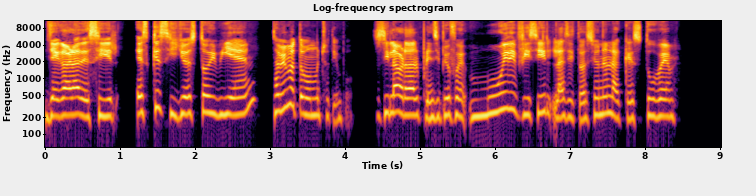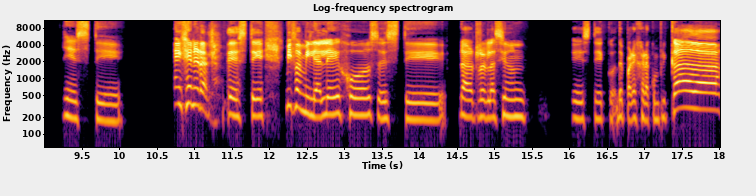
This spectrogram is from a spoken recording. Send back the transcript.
llegar a decir, es que si yo estoy bien, o sea, a mí me tomó mucho tiempo. Sí, la verdad, al principio fue muy difícil la situación en la que estuve, este, en general, este, mi familia lejos, este, la relación este, de pareja era complicada,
